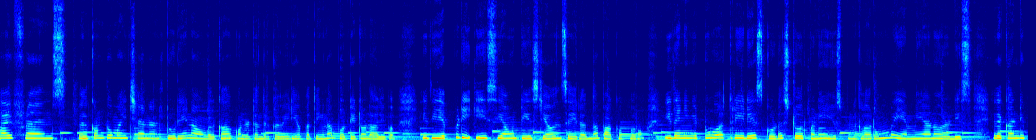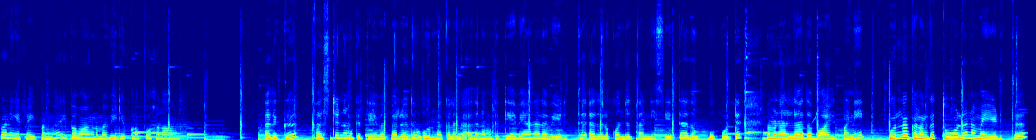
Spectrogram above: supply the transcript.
Hi friends welcome to my channel today நான் உங்களுக்காக கொண்டுட்டு வந்திருக்க வீடியோ பார்த்தீங்கன்னா பொட்டேட்டோ லாலிபாப் இது எப்படி ஈஸியாகவும் டேஸ்டியாகவும் செய்கிறது தான் பார்க்க போகிறோம் இதை நீங்கள் டூ ஆர் த்ரீ டேஸ் கூட ஸ்டோர் பண்ணி யூஸ் பண்ணிக்கலாம். ரொம்ப எம்மியான ஒரு டிஷ் இதை கண்டிப்பாக நீங்கள் ட்ரை பண்ணுங்கள் இப்போ வாங்க நம்ம வீடியோக்குள்ளே போகலாம். அதுக்கு ஃபஸ்ட்டு நமக்கு தேவைப்படுறது உருளைக்கிழங்கு. அதை நமக்கு தேவையான அளவு எடுத்து அதில் கொஞ்சம் தண்ணி சேர்த்து அதை உப்பு போட்டு நம்ம நல்லா அதை பாயில் பண்ணி உருளைக்கிழங்கு தோலை நம்ம எடுத்து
